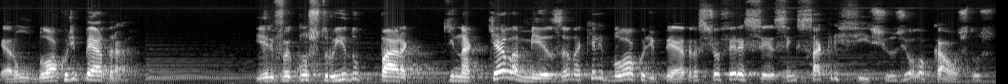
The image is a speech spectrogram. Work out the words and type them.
era um bloco de pedra. E ele foi construído para que naquela mesa, naquele bloco de pedra, se oferecessem sacrifícios e holocaustos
